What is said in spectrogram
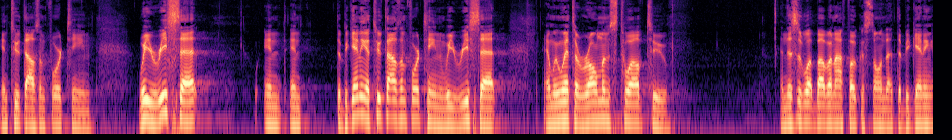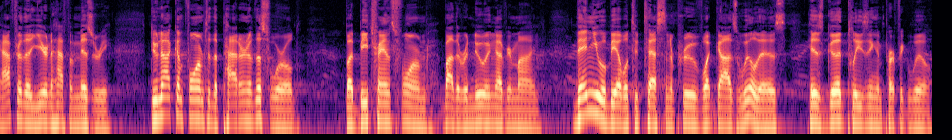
in 2014. We reset in, in the beginning of 2014, we reset and we went to Romans 12 2. And this is what Bubba and I focused on at the beginning, after the year and a half of misery. Do not conform to the pattern of this world, but be transformed by the renewing of your mind. Then you will be able to test and approve what God's will is, his good, pleasing, and perfect will.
